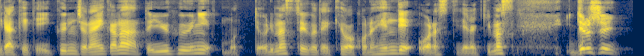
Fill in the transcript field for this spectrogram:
開けていくんじゃないかなというふうに思っております。ということで今日はこの辺で終わらせていただきます。いってらっしゃい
